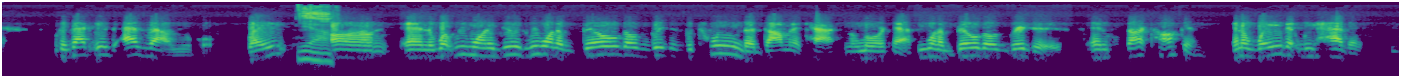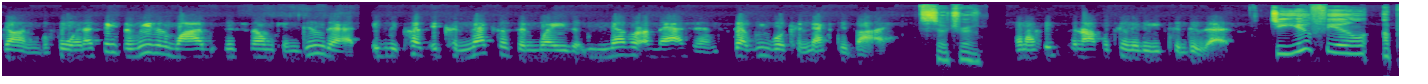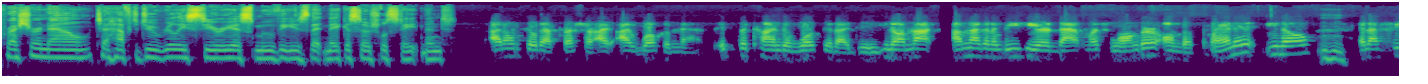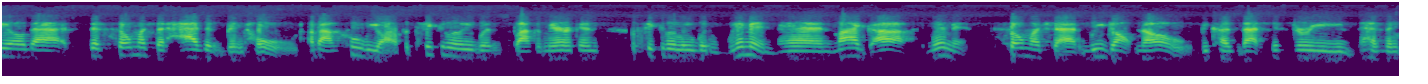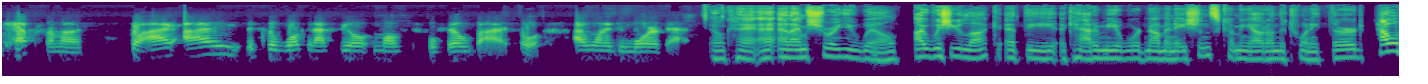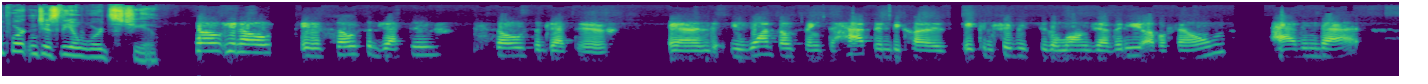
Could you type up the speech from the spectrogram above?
because that is as valuable, right? Yeah. Um, and what we want to do is we want to build those bridges between the dominant caste and the lower caste. We want to build those bridges and start talking in a way that we haven't done before. And I think the reason why this film can do that is because it connects us in ways that we never imagined that we were connected by. So true. And I think it's an opportunity to do that. Do you feel a pressure now to have to do really serious movies that make a social statement? I don't feel that pressure. I, I welcome that. It's the kind of work that I do. You know, I'm not I'm not going to be here that much longer on the planet. You know, mm-hmm. and I feel that there's so much that hasn't been told about who we are, particularly with Black Americans, particularly with women. Man, my God, women. So much that we don't know because that history has been kept from us. So I, I, it's the work that I feel most fulfilled by. So I want to do more of that. Okay, and I'm sure you will. I wish you luck at the Academy Award nominations coming out on the 23rd. How important is the awards to you? Well, you know, it is so subjective, so subjective. And you want those things to happen because it contributes to the longevity of a film, having that.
